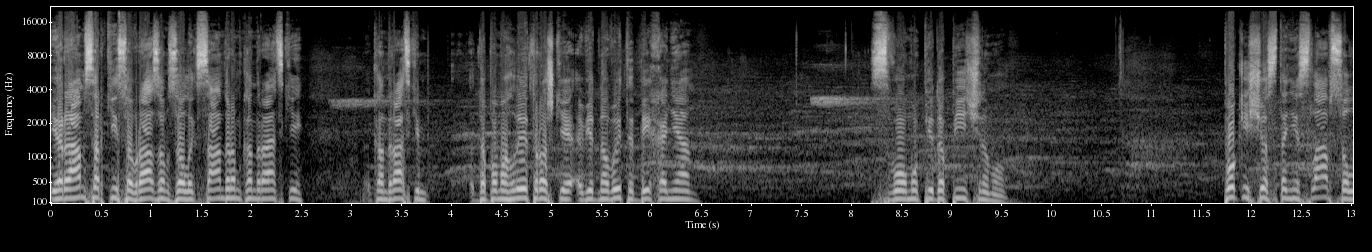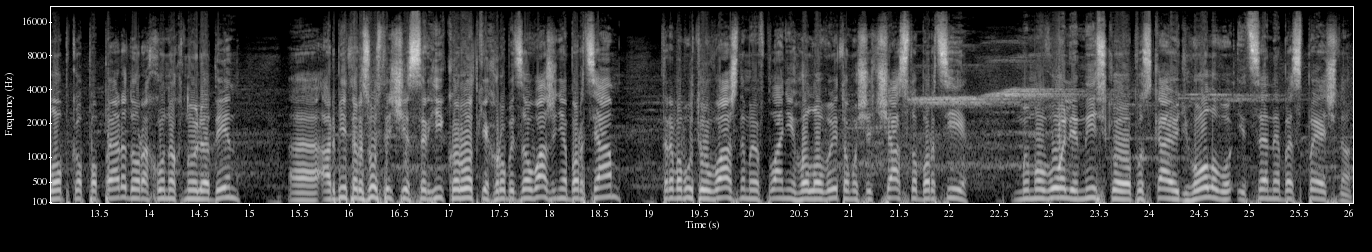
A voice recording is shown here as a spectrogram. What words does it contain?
Ірам Саркісов разом з Олександром Кондратським допомогли трошки відновити дихання своєму підопічному. Поки що Станіслав Солобко попереду, рахунок 0-1. Е, Арбітр зустрічі Сергій Коротких робить зауваження борцям. Треба бути уважними в плані голови, тому що часто борці мимоволі низько опускають голову, і це небезпечно.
